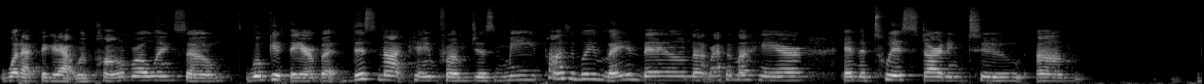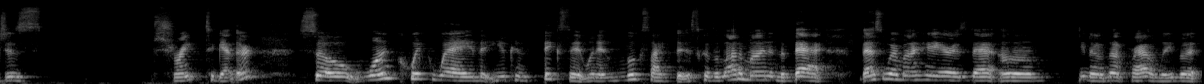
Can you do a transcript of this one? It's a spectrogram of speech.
what I figured out with palm rolling. So we'll get there. But this knot came from just me possibly laying down, not wrapping my hair, and the twist starting to um, just shrink together. So one quick way that you can fix it when it looks like this, because a lot of mine in the back, that's where my hair is that, um, you know, not proudly, but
